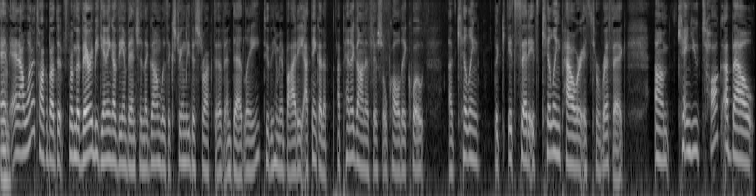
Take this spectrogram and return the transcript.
And, and I want to talk about that from the very beginning of the invention. The gun was extremely destructive and deadly to the human body. I think a, a Pentagon official called it "quote a killing." The, it said its killing power is terrific. Um, can you talk about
